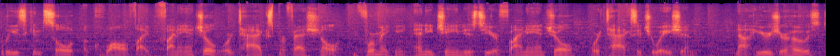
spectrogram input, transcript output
Please consult a qualified financial or tax professional before making any changes to your financial or tax situation. Now, here's your host,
